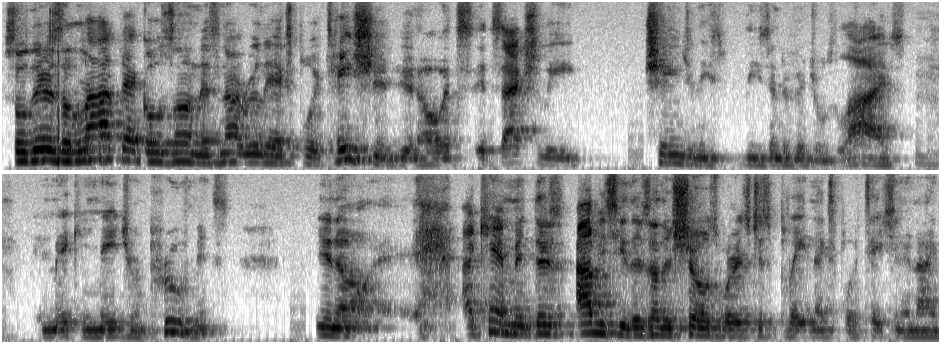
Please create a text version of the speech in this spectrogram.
So there's a lot that goes on that's not really exploitation. You know, it's it's actually changing these these individuals' lives and making major improvements. You know, I can't. There's obviously there's other shows where it's just blatant exploitation, and I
